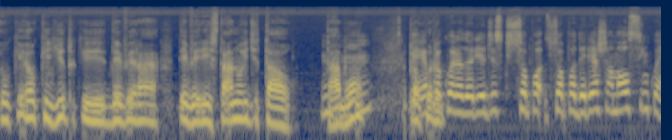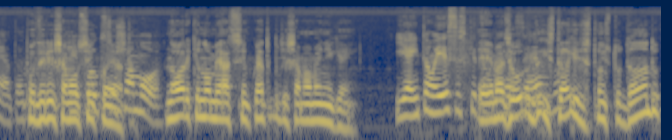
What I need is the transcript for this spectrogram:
eu, eu acredito que deverá, deveria estar no edital. Tá bom? Uhum. E aí a Procura- Procuradoria disse que o senhor, po- o senhor poderia chamar os 50. Poderia chamar os foi o que o 50. senhor chamou. Na hora que nomeasse 50, podia chamar mais ninguém. E aí, então, esses que estão É, mas eu- estão- eles estão estudando,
